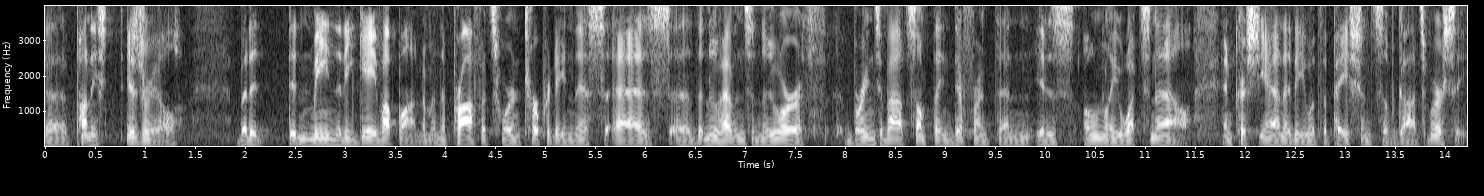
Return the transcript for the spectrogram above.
uh, punished Israel, but it didn't mean that he gave up on them. And the prophets were interpreting this as uh, the new heavens and new earth brings about something different than is only what's now, and Christianity with the patience of God's mercy.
